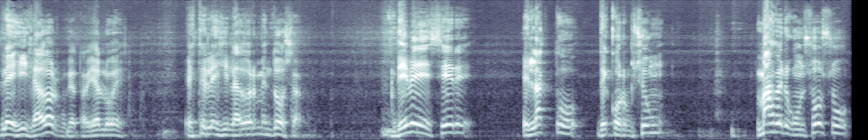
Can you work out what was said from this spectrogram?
legislador, porque todavía lo es, este legislador Mendoza, debe de ser el acto de corrupción más vergonzoso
